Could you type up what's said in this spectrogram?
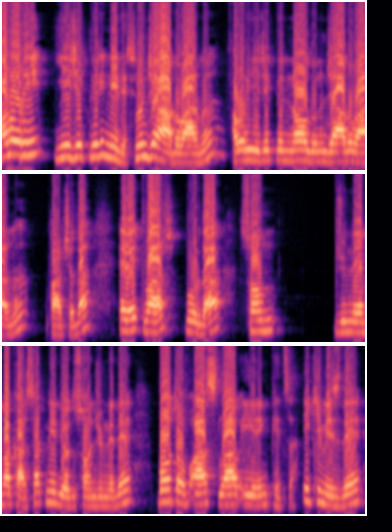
Favori yiyecekleri nedir? Bunun cevabı var mı? Favori yiyeceklerin ne olduğunun cevabı var mı? Parçada. Evet var. Burada son cümleye bakarsak ne diyordu son cümlede? Both of us love eating pizza. İkimiz de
